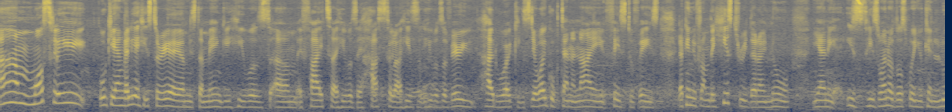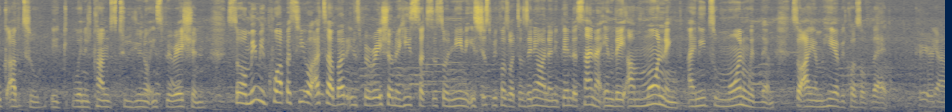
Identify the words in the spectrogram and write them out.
Um, mostly ukiangalia historia ya Mr. Mengi, he was um, a fighter, he was a hustler, he's, he was a very hard working. Sijawahi kukutana naye face to face, lakini from the history that I know, yani he's, he's one of those where you can look up to when it comes to you know inspiration. So mimi kuwa hapa sio hata about inspiration or his success or nini, it's just because Watanzania wananipenda sana and they are mourning. I need to mourn with them. So I am here because of that. Yeah.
